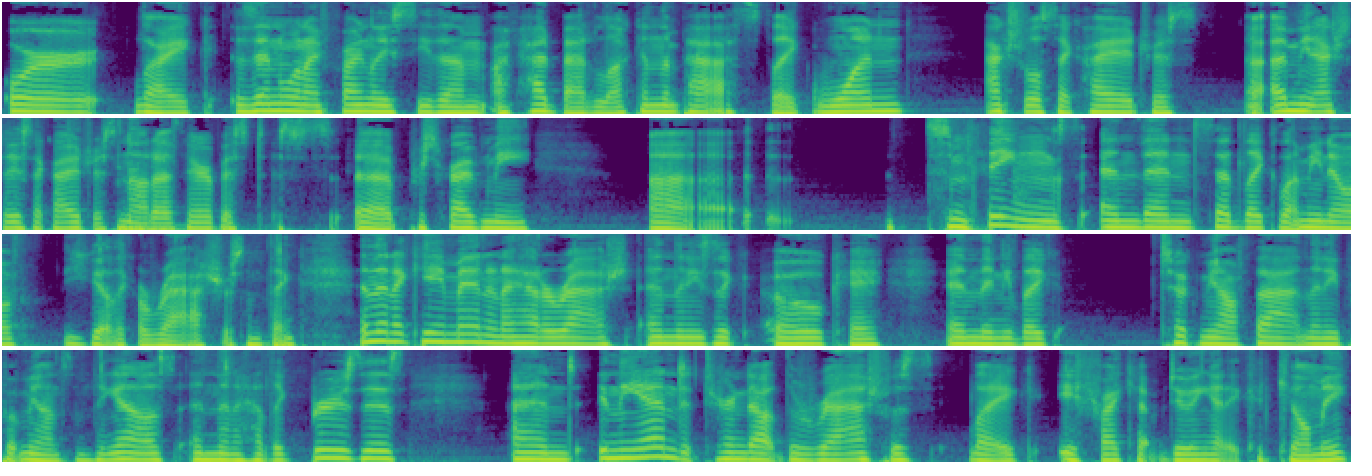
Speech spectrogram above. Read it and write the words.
or like then when I finally see them I've had bad luck in the past. Like one actual psychiatrist I mean actually a psychiatrist not a therapist uh, prescribed me uh some things and then said like let me know if you get like a rash or something. And then i came in and i had a rash and then he's like oh, okay. And then he like took me off that and then he put me on something else and then i had like bruises. And in the end it turned out the rash was like if i kept doing it it could kill me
